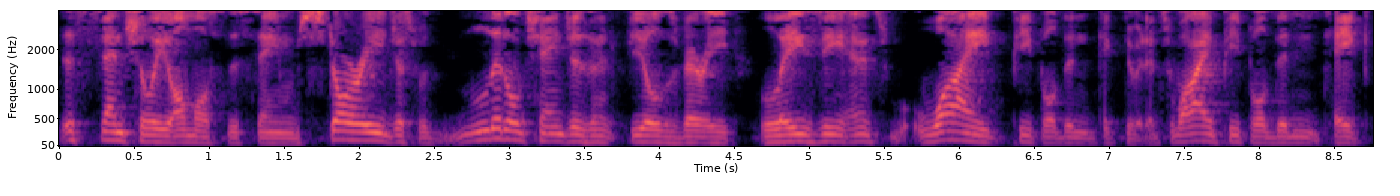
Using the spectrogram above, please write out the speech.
essentially almost the same story, just with little changes, and it feels very lazy. And it's why people didn't take to it. It's why people didn't take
